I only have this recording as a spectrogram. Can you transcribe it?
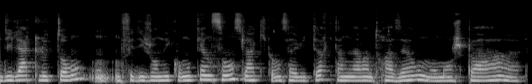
dilate le temps, on, fait des journées qui n'ont aucun sens, là, qui commencent à 8h, qui terminent à 23h, on n'en mange pas. Euh,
